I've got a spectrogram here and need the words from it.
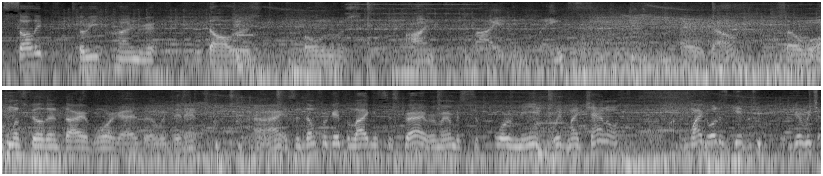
solid three hundred dollars bonus on Lightning Links. There we go. So we almost filled the entire board, guys, but we didn't. Alright, so don't forget to like and subscribe. Remember, support me with my channel. My goal is get to get reach a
